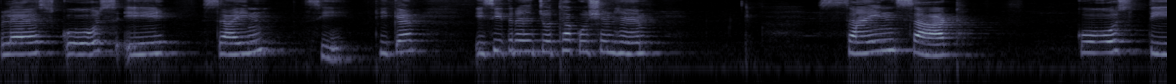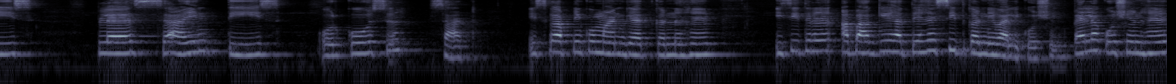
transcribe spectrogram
plus cos A sine C, ठीक है? इसी तरह चौथा क्वेश्चन है, साइन साठ कोस तीस प्लस साइन तीस और कोस साठ। इसका अपने को मान ज्ञात करना है। इसी तरह अब आगे आते हैं सिद्ध करने वाले क्वेश्चन पहला क्वेश्चन है,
